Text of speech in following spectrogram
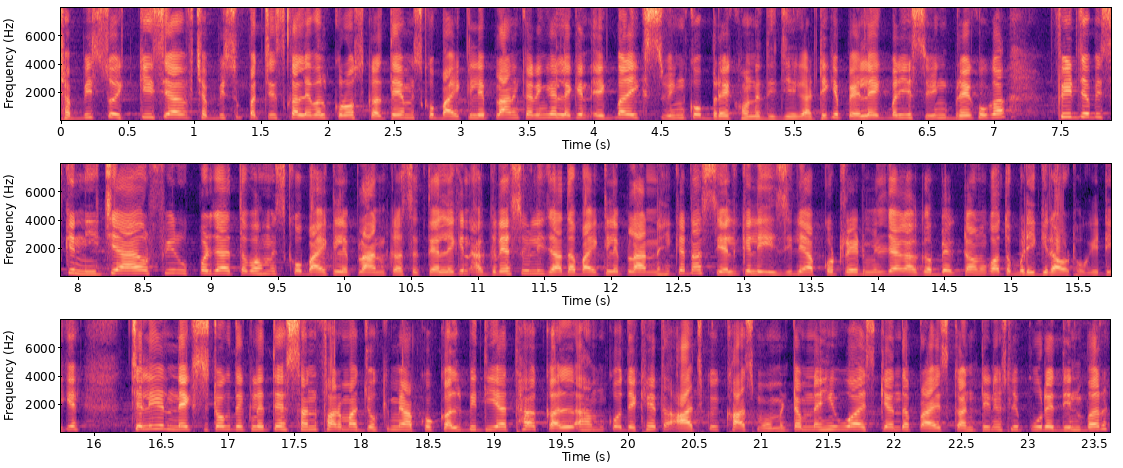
2621 या 2625 का लेवल क्रॉस करते हैं, हम इसको बाइक के लिए प्लान करेंगे, लेकिन एक बार एक स्विंग को ब्रेक होने दीजिएगा, ठीक है? पहले एक बार ये स्विंग ब्रेक होगा फिर जब इसके नीचे आए और फिर ऊपर जाए, तब हम इसको बाइक के लिए प्लान कर सकते हैं। लेकिन अग्रेसिवली ज़्यादा बाइक के लिए प्लान नहीं करना सेल के लिए इजीली आपको ट्रेड मिल जाएगा। अगर ब्रेकडाउन होगा तो बड़ी गिरावट होगी, ठीक है? चलिए नेक्स्ट स्टॉक देख लेते हैं सन फार्मा जो कि मैं आपको कल भी दिया था। कल हमको देखे तो आज कोई खास मोमेंटम नहीं हुआ। इसके अंदर प्राइस कंटिन्यूसली पूरे दिन भर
